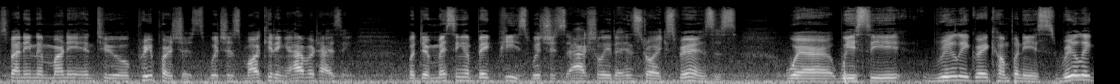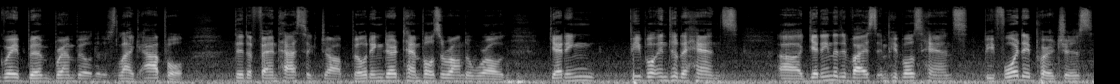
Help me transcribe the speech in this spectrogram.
spending the money into pre-purchase, which is marketing, advertising, but they're missing a big piece, which is actually the in-store experiences, where we see really great companies, really great brand builders like Apple, did a fantastic job building their temples around the world, getting people into the hands, uh, getting the device in people's hands before they purchase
